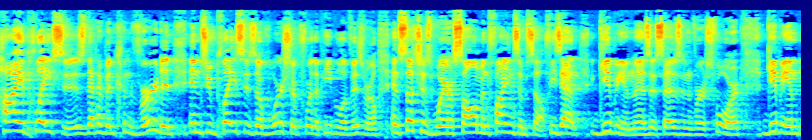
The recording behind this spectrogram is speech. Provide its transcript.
high places that have been converted into places of worship for the people of Israel, and such is where Solomon finds himself. He's at Gibeon, as it says in verse 4. Gibeon,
